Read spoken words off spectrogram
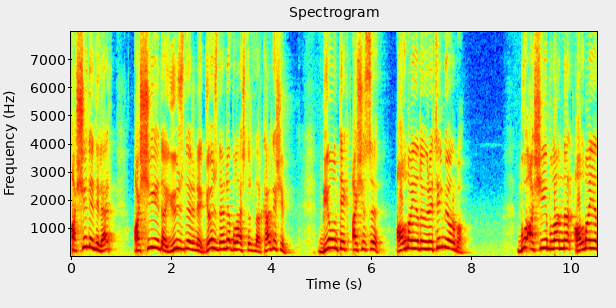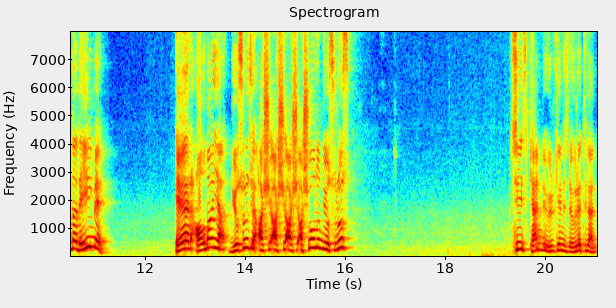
Aşı dediler. Aşıyı da yüzlerine gözlerine bulaştırdılar. Kardeşim BioNTech aşısı Almanya'da üretilmiyor mu? Bu aşıyı bulanlar Almanya'da değil mi? Eğer Almanya diyorsunuz ya aşı aşı aşı aşı olun diyorsunuz. Siz kendi ülkenizde üretilen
